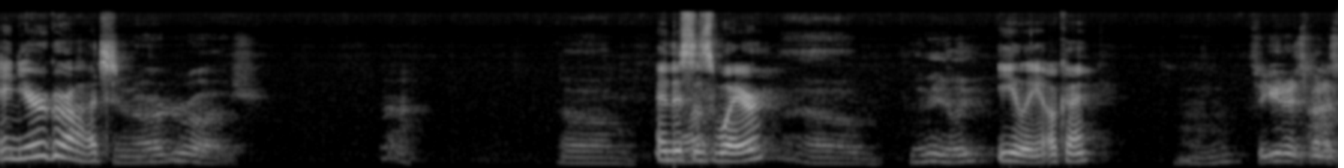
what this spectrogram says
In your garage. In our garage. Um, And this I- is where? um, in Ely. Ely. Okay. Hmm So you'd have been a,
